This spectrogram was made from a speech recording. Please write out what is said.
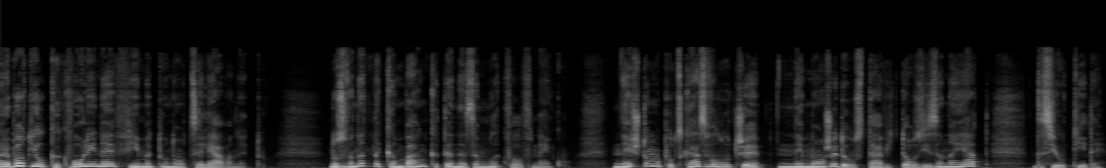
работил какво ли не в името на оцеляването. Но звънът на камбанката не замлъквал в него. Нещо му подсказвало, че не може да остави този занаят да си отиде.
